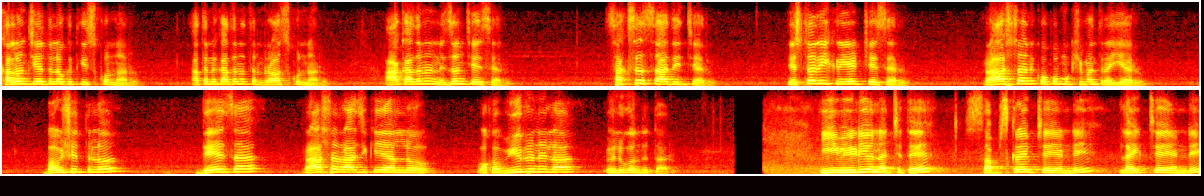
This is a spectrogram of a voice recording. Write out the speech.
కలం చేతిలోకి తీసుకున్నారు. అతని కథను అతను రాసుకున్నారు. ఆ కథను నిజం చేశారు. సక్సెస్ సాధించారు. హిస్టరీ క్రియేట్ చేశారు. రాష్ట్రానికి ఉప ముఖ్యమంత్రి అయ్యారు. భవిష్యత్తులో దేశ రాష్ట్ర రాజకీయాల్లో ఒక వీరునిలా వెలుగొందుతారు. ఈ వీడియో నచ్చితే సబ్స్క్రైబ్ చేయండి లైక్ చేయండి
